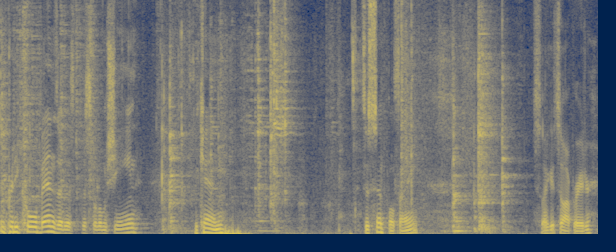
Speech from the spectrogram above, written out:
Some pretty cool bends out of this, this little machine. You can. It's a simple thing. It's like its operator.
